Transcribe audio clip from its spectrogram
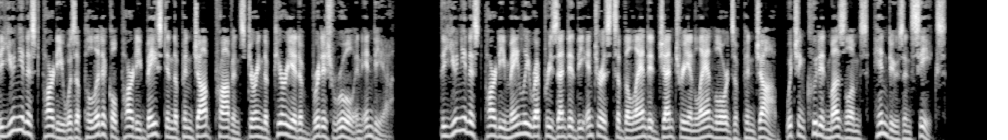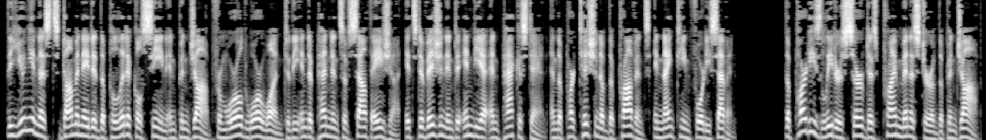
The Unionist Party was a political party based in the Punjab province during the period of British rule in India. The Unionist Party mainly represented the interests of the landed gentry and landlords of Punjab, which included Muslims, Hindus and Sikhs. The Unionists dominated the political scene in Punjab from World War I to the independence of South Asia, its division into India and Pakistan and the partition of the province in 1947. The party's leaders served as Prime Minister of the Punjab.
